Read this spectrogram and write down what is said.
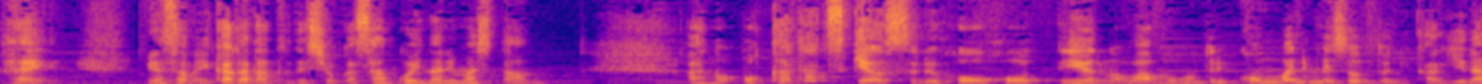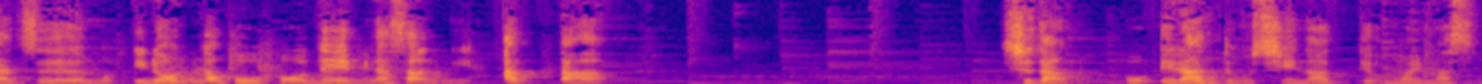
はい。皆様いかがだったでしょうか？参考になりました？あの、お片付けをする方法っていうのは、もう本当にこんまりメソッドに限らず、もういろんな方法で皆さんに合った手段を選んでほしいなって思います。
